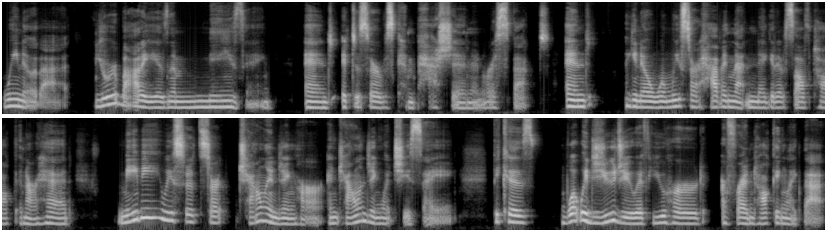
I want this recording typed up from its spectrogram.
We know that. Your body is amazing and it deserves compassion and respect. And you know, when we start having that negative self talk in our head, maybe we should start challenging her and challenging what she's saying. Because what would you do if you heard a friend talking like that?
